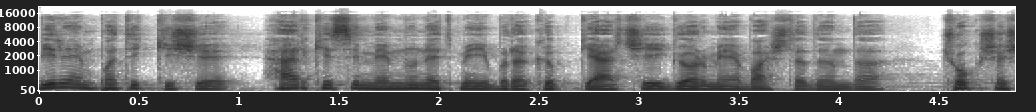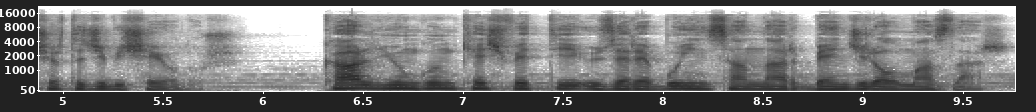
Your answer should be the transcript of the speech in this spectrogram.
Bir empatik kişi herkesi memnun etmeyi bırakıp gerçeği görmeye başladığında çok şaşırtıcı bir şey olur. Carl Jung'un keşfettiği üzere bu insanlar bencil olmazlar.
